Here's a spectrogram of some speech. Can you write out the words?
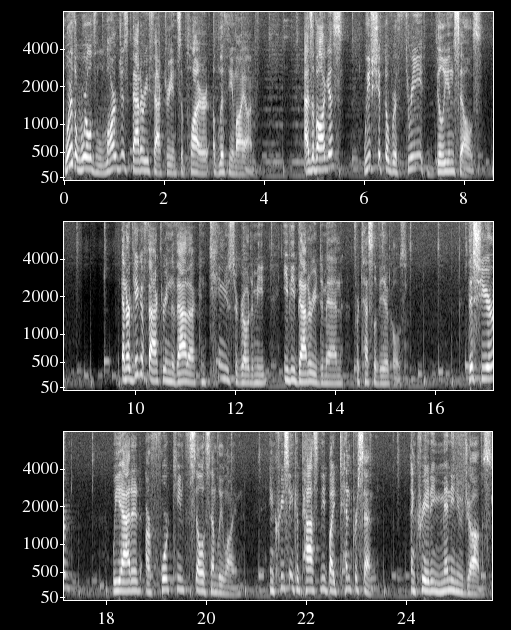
We're the world's largest battery factory and supplier of lithium ion. As of August, we've shipped over 3 billion cells. And our Gigafactory in Nevada continues to grow to meet EV battery demand for Tesla vehicles. This year, we added our 14th cell assembly line, increasing capacity by 10% and creating many new jobs.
